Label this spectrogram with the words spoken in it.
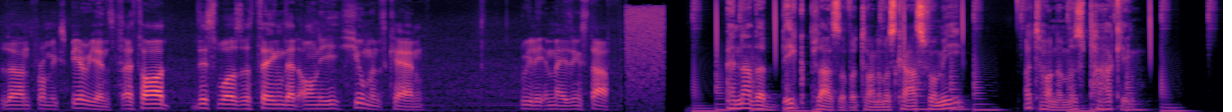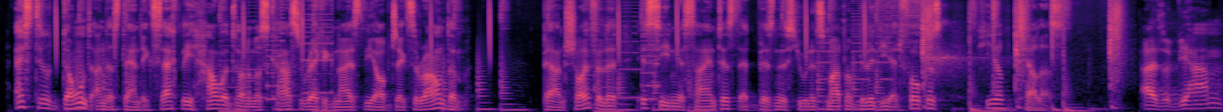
learn from experience. I thought this was a thing that only humans can. Really amazing stuff. Another big plus of autonomous cars for me, autonomous parking. I still don't understand exactly how autonomous cars recognize the objects around them. Bernd Scheufele is Senior Scientist at Business Unit Smart Mobility at Focus. He'll tell us. Also wir haben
